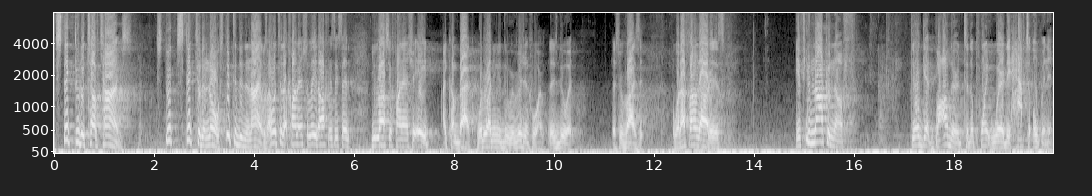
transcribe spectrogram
Stick through the tough times. Stick, stick to the no, stick to the denials. I went to the financial aid office. They said, You lost your financial aid. I come back. What do I need to do? Revision form. Let's do it. Let's revise it. What I found out is if you knock enough, they'll get bothered to the point where they have to open it.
